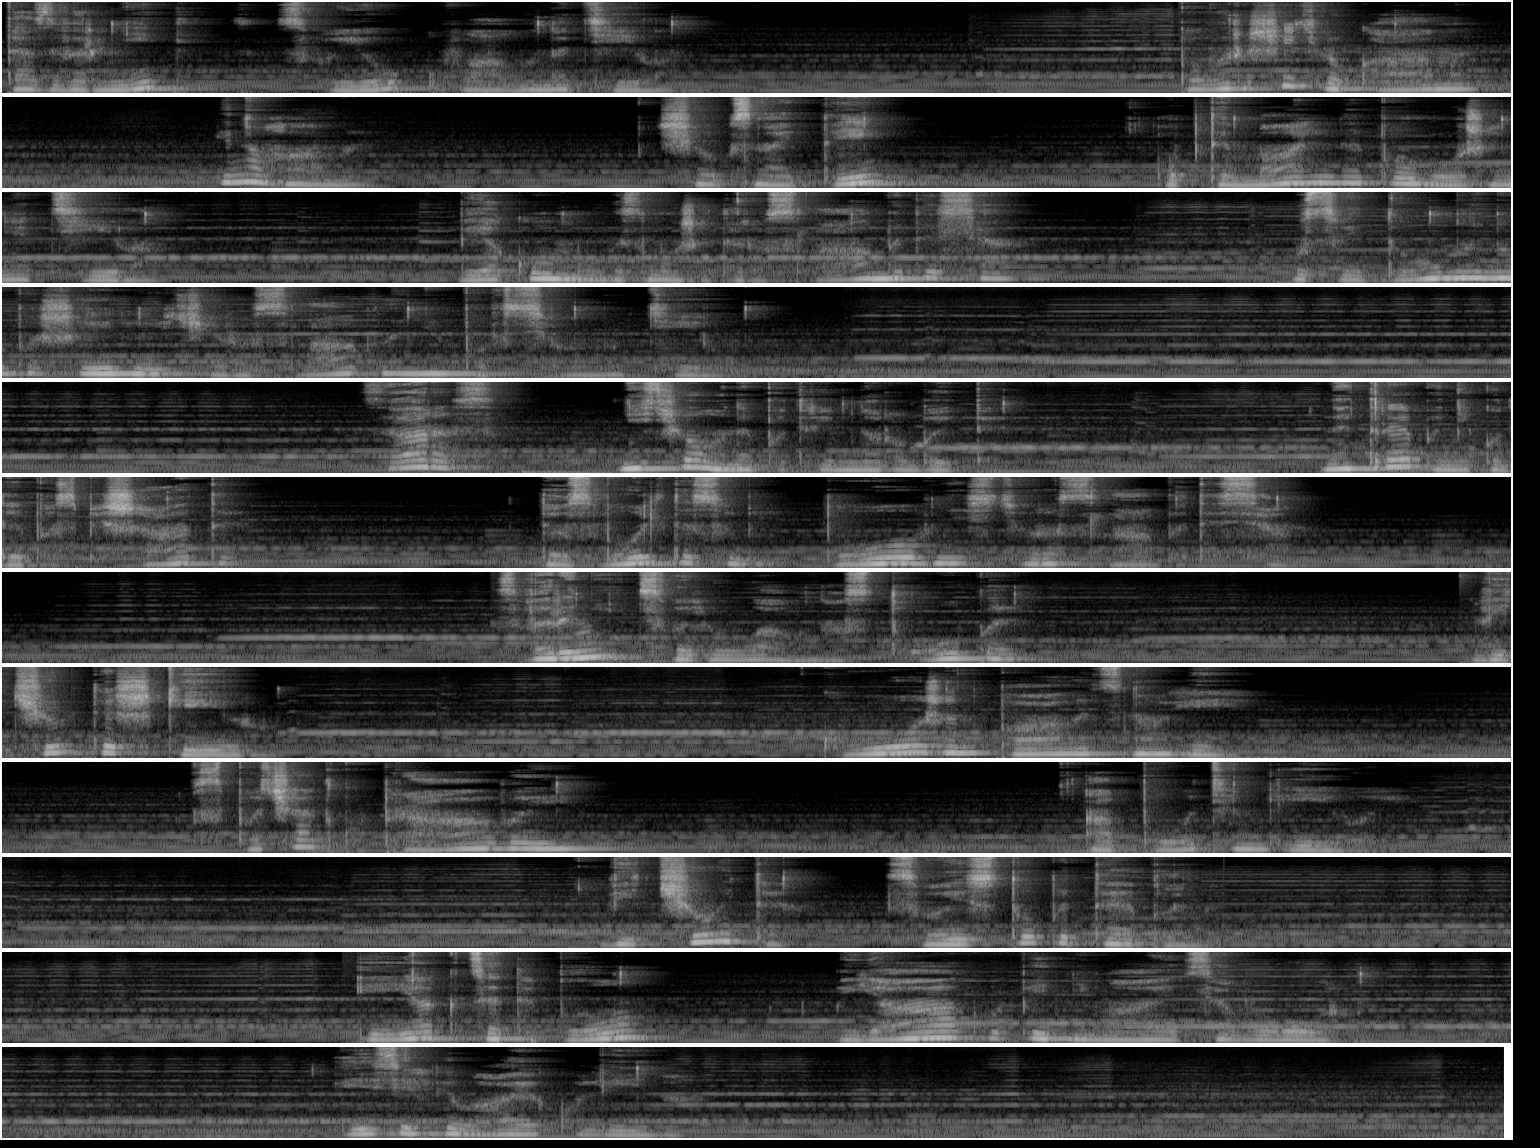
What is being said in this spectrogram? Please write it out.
Та зверніть свою увагу на тіло. Поворушіть руками і ногами, щоб знайти оптимальне положення тіла, в якому ви зможете розслабитися, усвідомлено поширюючи розслаблення по всьому тілу. Зараз нічого не потрібно робити. Не треба нікуди поспішати. Дозвольте собі повністю розслабитися. Зверніть свою увагу на стопи, відчуйте шкіру, кожен палець ноги. Спочатку правий, а потім лівий. Відчуйте свої стопи теплими. І як це тепло м'яко піднімається вгору і зігріває коліна.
